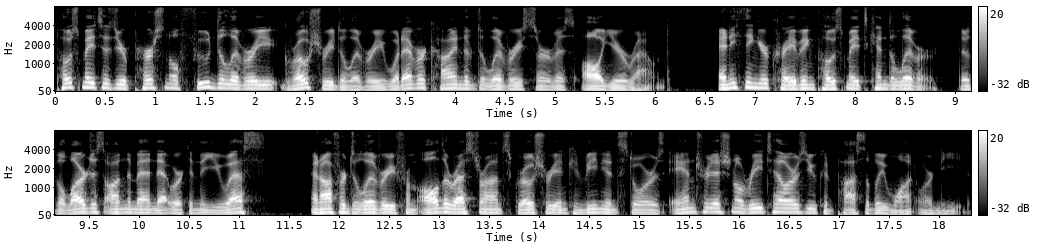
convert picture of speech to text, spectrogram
Postmates is your personal food delivery, grocery delivery, whatever kind of delivery service all year round. Anything you're craving, Postmates can deliver. They're the largest on demand network in the U.S and offer delivery from all the restaurants, grocery and convenience stores, and traditional retailers you could possibly want or need.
